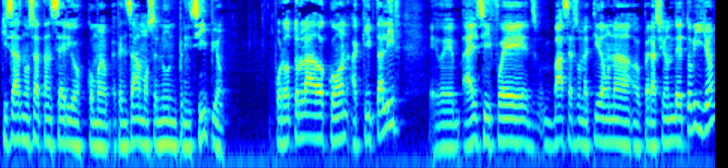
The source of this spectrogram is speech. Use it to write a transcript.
quizás no sea tan serio como pensábamos en un principio. Por otro lado, con Akib Talib, eh, a él sí fue, va a ser sometido a una operación de tobillo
